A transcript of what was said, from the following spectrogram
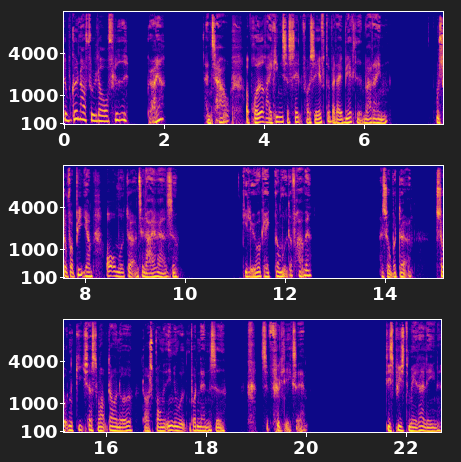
Du begynder at føle dig overflødig. Gør jeg? Han tav og prøvede at række ind i sig selv for at se efter, hvad der i virkeligheden var derinde. Hun så forbi ham over mod døren til legeværelset. De løver kan ikke komme ud derfra, vel? Han så på døren så den give sig, som om der var noget, der var sprunget ind imod den på den anden side. Selvfølgelig ikke, sagde han. De spiste middag alene,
